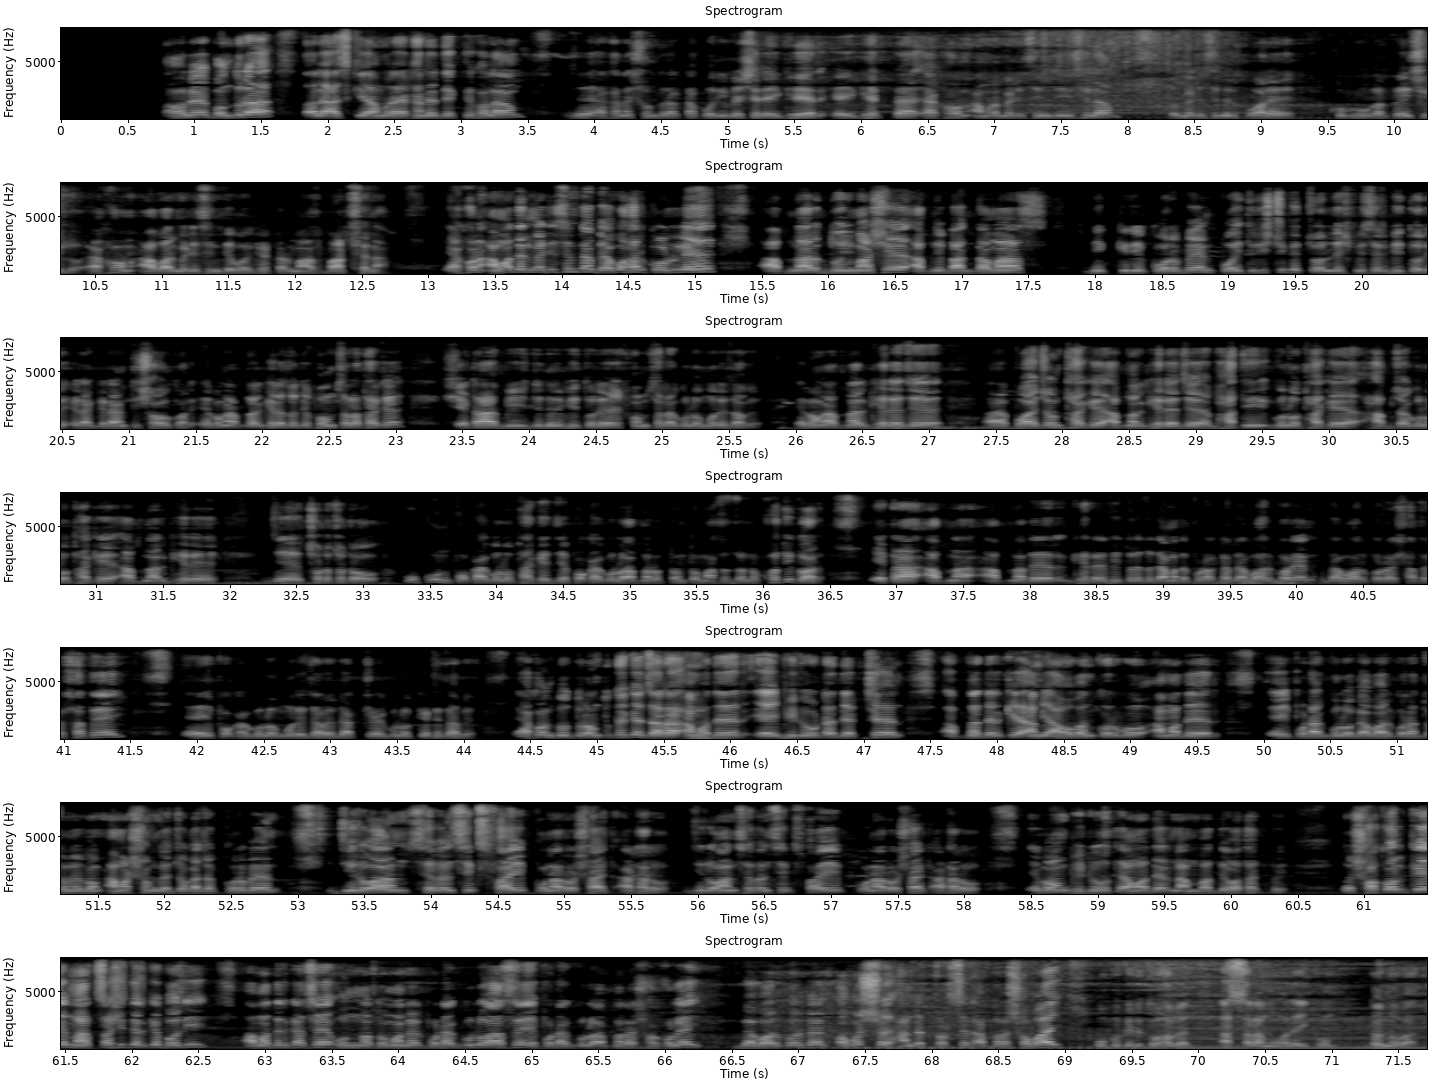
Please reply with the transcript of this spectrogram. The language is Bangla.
তাহলে বন্ধুরা, তাহলে আজকে আমরা এখানে দেখতে পেলাম যে এখানে সুন্দর একটা পরিবেশের এই ঘের, এই ঘেরটা এখন আমরা মেডিসিন দিয়েছিলাম। তো মেডিসিনের পরে খুব উপকার পেয়েছিল। এখন আবার মেডিসিন দেবো ঘেরটার মাছ বাড়ছে না। এখন আমাদের মেডিসিনটা ব্যবহার করলে আপনার দুই মাসে আপনি বাগদা মাছ বিক্রি করবেন পঁয়ত্রিশ থেকে চল্লিশ পিসের ভিতরে, এটা গ্যারান্টি সহকারে। এবং আপনার ঘেরে যদি ফোমচালা থাকে, সেটা বিশ দিনের ভিতরে ফোমচালাগুলো মরে যাবে। এবং আপনার ঘেরে যে পয়জন থাকে আপনার ঘেরে যে ভাতিগুলো থাকে হাবজাগুলো থাকে আপনার ঘেরে যে ছোট ছোট উকুন পোকাগুলো থাকে, যে পোকাগুলো আপনার অত্যন্ত মাছের জন্য ক্ষতিকর, এটা আপনা, আপনাদের ঘেরের ভিতরে যদি আমাদের প্রোডাক্টটা ব্যবহার করেন, ব্যবহার করার সাথে সাথেই এই পোকাগুলো মরে যাবে, ব্যাকটেরিয়াগুলো কেটে যাবে। এখন দূর দূরান্ত থেকে যারা আমাদের এই ভিডিওটা দেখছেন, আপনাদেরকে আমি আহ্বান করব আমাদের এই প্রোডাক্টগুলো ব্যবহার করার জন্য এবং আমার সঙ্গে যোগাযোগ করবেন zero one seven six five পনেরো ষাট আঠারো, zero one seven six five পনেরো ষাট আঠারো এবং ভিডিওতে আমাদের নাম্বার দেওয়া থাকবে। তো সকলকে, মাছ চাষিদেরকে বলি, আমাদের কাছে উন্নত মানের প্রোডাক্টগুলো আছে, এই প্রোডাক্টগুলো আপনারা সকলেই ব্যবহার করবেন। অবশ্যই হান্ড্রেড পারসেন্ট আপনারা সবাই উপকৃত হবেন। আসসালামু আলাইকুম। ধন্যবাদ।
